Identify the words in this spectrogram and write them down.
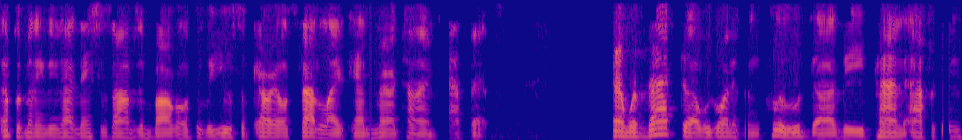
implementing the United Nations arms embargo through the use of aerial, satellite, and maritime assets. And with that, uh, we're going to conclude uh, the Pan-African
